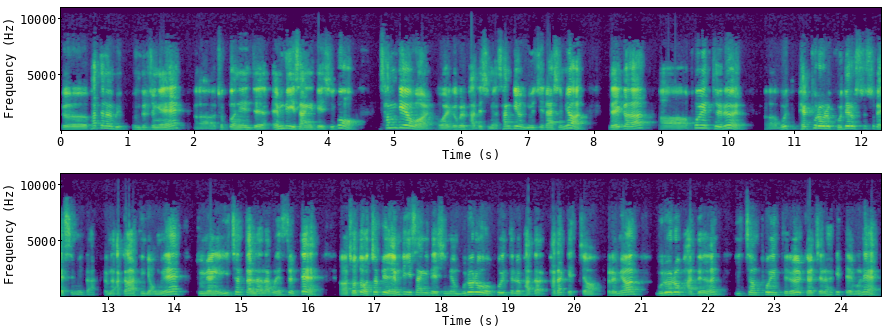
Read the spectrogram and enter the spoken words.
그 파트너 분들 중에, 어, 조건이 이제 MD 이상이 되시고, 3개월 월급을 받으시면, 3개월 유지를 하시면, 내가, 어, 포인트를, 어, 100%를 그대로 쓸 수가 있습니다. 그러면 아까 같은 경우에 두 명에 2,000달러라고 했을 때, 어, 저도 어차피 MD 이상이 되시면 무료로 포인트를 받아, 받았겠죠. 그러면 무료로 받은 2,000 포인트를 결제를 하기 때문에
